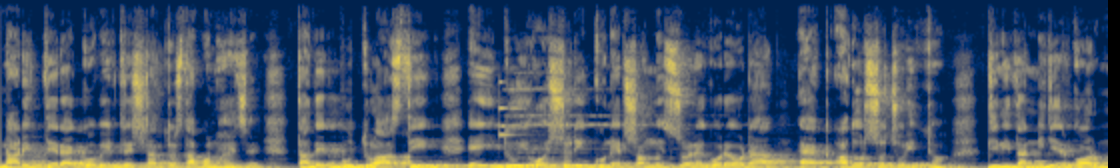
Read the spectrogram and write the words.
নারীত্বের এক গভীর দৃষ্টান্ত স্থাপন হয়েছে। তাদের পুত্র আস্তিক এই দুই ঐশ্বরিক গুণের সংমিশ্রণে গড়ে ওঠা এক আদর্শ চরিত্র। যিনি তার নিজের কর্ম,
